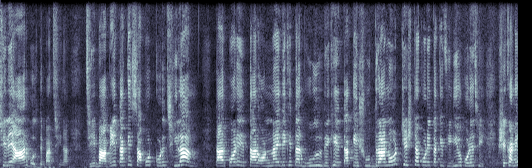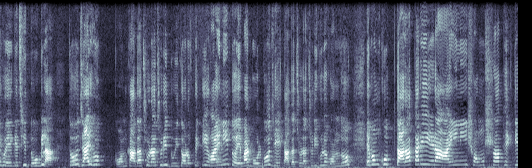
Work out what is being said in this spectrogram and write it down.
ছেলে আর বলতে পারছি না। যেভাবে তাকে সাপোর্ট করেছিলাম, তারপরে তার অন্যায় দেখে, তার ভুল দেখে, তাকে শুধরানোর চেষ্টা করে তাকে ভিডিও করেছি, সেখানে হয়ে গেছি দোগলা। তো যাই হোক কম কাদা ছোড়াছুড়ি দুই তরফ থেকেই হয়নি। তো এবার বলব যে কাদা ছোড়াছুড়িগুলো বন্ধ এবং খুব তাড়াতাড়ি এরা আইনি সমস্যা থেকে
